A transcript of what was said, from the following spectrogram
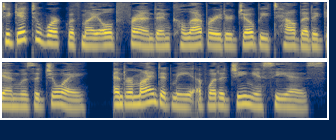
To get to work with my old friend and collaborator Joby Talbot again was a joy, and reminded me of what a genius he is.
